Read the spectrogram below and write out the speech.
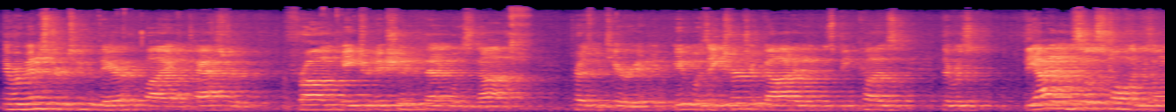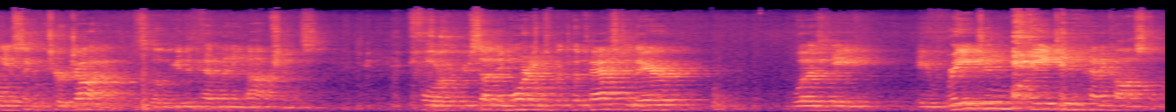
they were ministered to there by a pastor from a tradition that was not Presbyterian. It was a church of God, and it was because there was the island was so small there was only a single church on it, so you didn't have many options for your Sunday mornings. But the pastor there was a, a raging Cajun Pentecostal.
